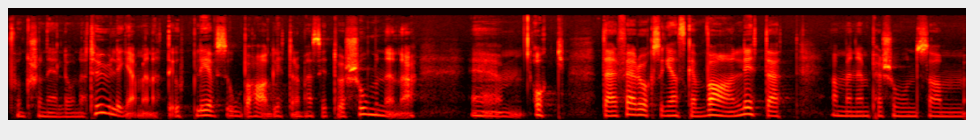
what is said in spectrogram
funktionella och naturliga men att det upplevs obehagligt i de här situationerna. Ehm, och därför är det också ganska vanligt att ja, men en person som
